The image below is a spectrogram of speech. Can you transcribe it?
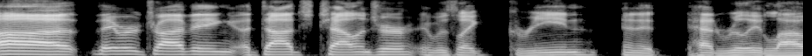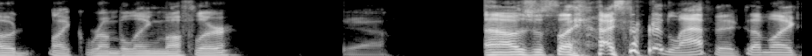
Uh, they were driving a Dodge Challenger. It was like green and it had really loud, like rumbling muffler. Yeah. And I was just like, I started laughing. I'm like,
